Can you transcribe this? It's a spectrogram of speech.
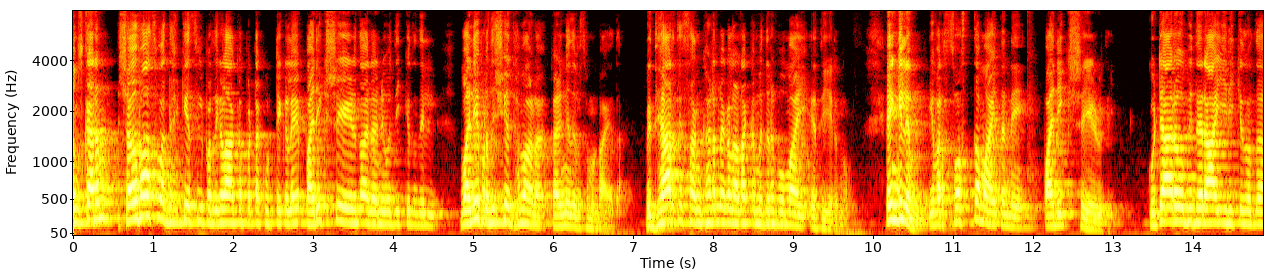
നമസ്കാരം. ഷഹബാസ് വധക്കേസിൽ പ്രതികളാക്കപ്പെട്ട കുട്ടികളെ പരീക്ഷ എഴുതാൻ അനുവദിക്കുന്നതിൽ വലിയ പ്രതിഷേധമാണ് കഴിഞ്ഞ ദിവസം ഉണ്ടായത് വിദ്യാർത്ഥി സംഘടനകളടക്കം എതിർപ്പുമായി എത്തിയിരുന്നു. എങ്കിലും ഇവർ സ്വസ്ഥമായി തന്നെ പരീക്ഷ എഴുതി. കുറ്റാരോപിതരായിരിക്കുന്നത്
